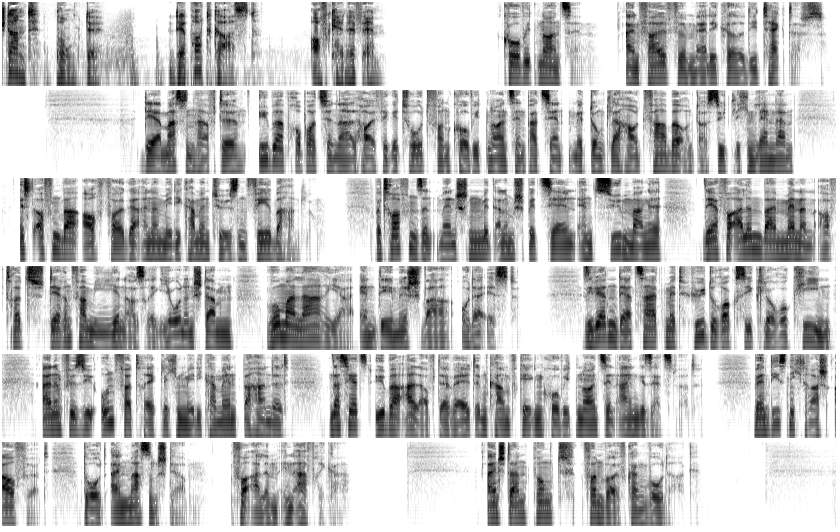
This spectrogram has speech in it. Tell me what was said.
Standpunkte. Der Podcast auf KenFM. Covid-19. Ein Fall für Medical Detectives. Der massenhafte, überproportional häufige Tod von Covid-19-Patienten mit dunkler Hautfarbe und aus südlichen Ländern ist offenbar auch Folge einer medikamentösen Fehlbehandlung. Betroffen sind Menschen mit einem speziellen Enzymmangel, der vor allem bei Männern auftritt, deren Familien aus Regionen stammen, wo Malaria endemisch war oder ist. Sie werden derzeit mit Hydroxychloroquin, einem für sie unverträglichen Medikament, behandelt, das jetzt überall auf der Welt im Kampf gegen Covid-19 eingesetzt wird. Wenn dies nicht rasch aufhört, droht ein Massensterben, vor allem in Afrika. Ein Standpunkt von Wolfgang Wodark.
